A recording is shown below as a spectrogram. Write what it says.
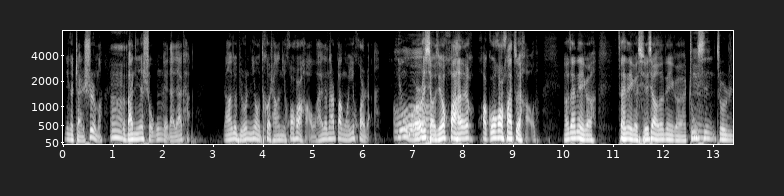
那个展示嘛，嗯就把你的手工给大家看。然后就比如你有特长，你画画好，我还在那儿办过一画展，因为我是小学画画国画画最好的，然后在那个在那个学校的那个中心，就是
